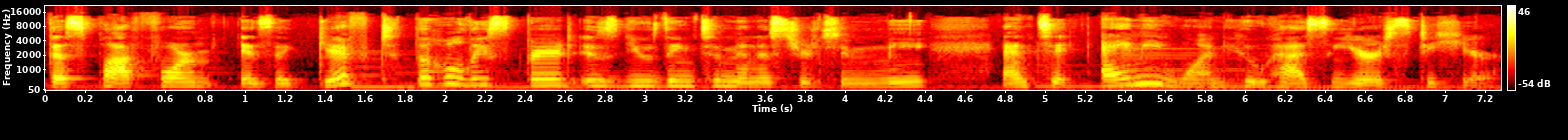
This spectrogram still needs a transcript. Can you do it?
This platform is a gift the Holy Spirit is using to minister to me and to anyone who has ears to hear.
